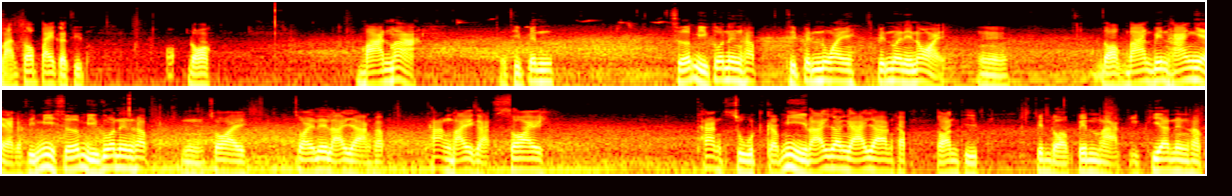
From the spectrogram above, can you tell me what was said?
บานต่อไปก็สิดอก บานมาที่เป็นเสริมอีกตัวหนึ่งครับที่เป็นหน่วยเป็นหน่วยน้อยๆเออดอกบานเป็นหางแง่ก็สิมีเสริมอีกตัวหนึ่งครับอืมซอยซอยหลายๆอย่างครับทางใบกับซอยทางสูตรกับมีหลายอย่างหลายอย่างครับ ตอนที่ เป็นดอกเป็นหมากอีกเทียหนึงครับ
